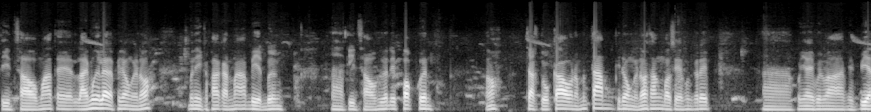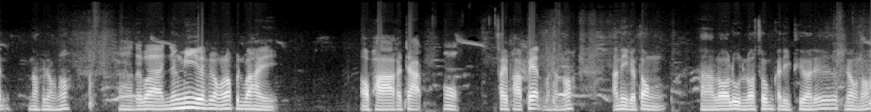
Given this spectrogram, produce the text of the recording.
ตีนเสามาแต่หลายมื้อแล้วพี่น้องเอ้ยเนาะวันนี้ก็พากันมาอัปเดตเบิง อ่าตีนเสาเพื่อนไอ้ปอกเพิ่อนเนาะจากตัวเก่านะมันต่ำพี่น้องเนาะทั้งบอเซนเพิ่นก็ได้อ่าผู้ใหญ่เพิ่นว่าเปลี่ยนเนาะพี่น้องเนาะอ่าแต่ว่ายังมีเลยพี่น้องเนาะเพิ่นว่าให้เอาผ้ากระจาดออกใส่ผ้าแป้นมาซั่นเนาะอันนี้ก็ต้องอ่ารอรุ่นรอชมกันอีกเทื่อเด้อพี่น้องเนาะ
